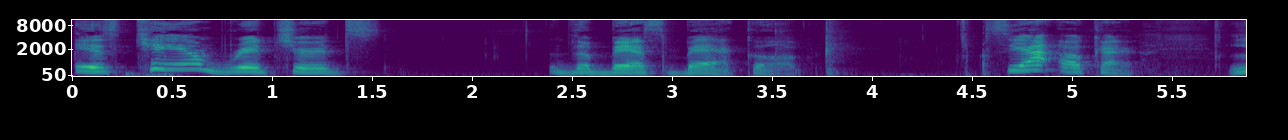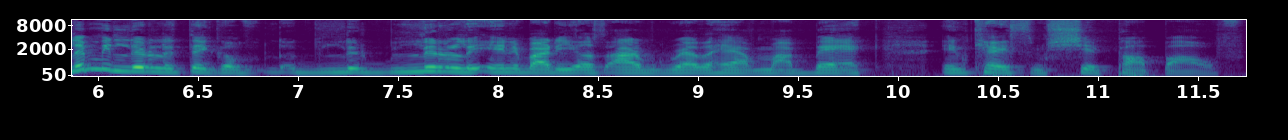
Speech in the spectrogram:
is Kim Richards the best backup? See, I okay. Let me literally think of literally anybody else I would rather have my back in case some shit pop off.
